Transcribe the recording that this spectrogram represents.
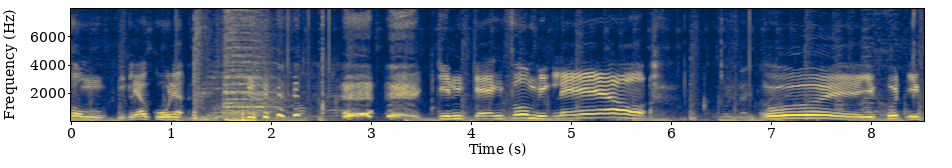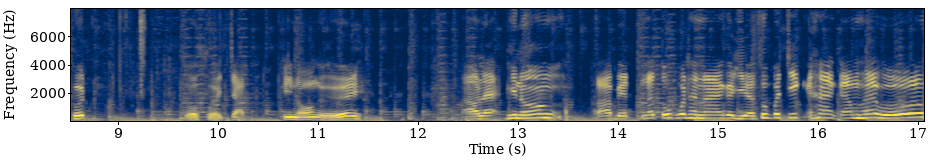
ส้มอีกแล้วกูเนี่ย กินแกงส้มอีกแล้วอุ้ยไหนโอ้ย อีคุด อีคุด ตัวสวยจัดพี่น้องเอ๋ย เอาละพี่น้อง ตาเบ็ดนตุกวัฒนากับเหยื่อซุปเปอร์จิก5กรัมครับผม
